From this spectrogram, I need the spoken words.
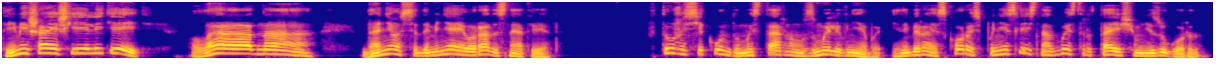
«Ты мешаешь ей лететь!» «Ладно!» — донесся до меня его радостный ответ. В ту же секунду мы с Тарном взмыли в небо и, набирая скорость, понеслись над быстро тающим внизу городом.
